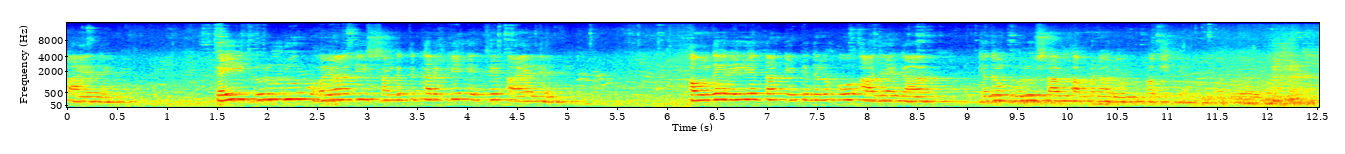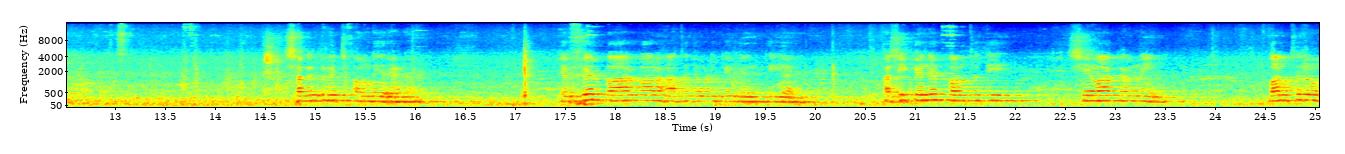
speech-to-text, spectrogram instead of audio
ਆਏ ਨੇ। ਕਈ ਗੁਰੂ ਰੂਪ ਹੋਇਆ ਦੀ ਸੰਗਤ ਕਰਕੇ ਇੱਥੇ ਆਏ ਨੇ। ਆਉਂਦੇ ਰਹੀਏ ਤਾਂ ਇੱਕ ਦਿਨ ਉਹ ਆ ਜਾਏਗਾ, ਜਦੋਂ ਗੁਰੂ ਸਾਹਿਬ ਆਪਣਾ ਰੂਪ ਬਖਸ਼ ਦੇਣ। ਸੰਗਤ ਵਿੱਚ ਆਉਂਦੇ ਰਹਿਣਾ। ਤੇ ਫਿਰ ਬਾਰ-ਬਾਰ ਹੱਥ ਜੋੜ ਕੇ ਬੇਨਤੀ ਹੈ, ਅਸੀਂ ਕਹਿੰਦੇ ਪੰਥ ਦੀ ਸੇਵਾ ਕਰਨੀ। ਪੰਥ ਨੂੰ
